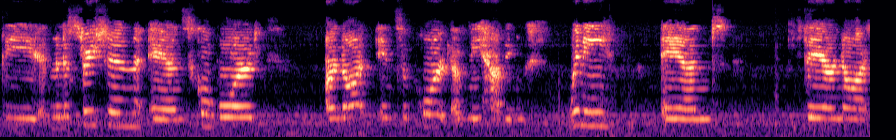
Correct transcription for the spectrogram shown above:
the administration and school board are not in support of me having Winnie, and they are not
